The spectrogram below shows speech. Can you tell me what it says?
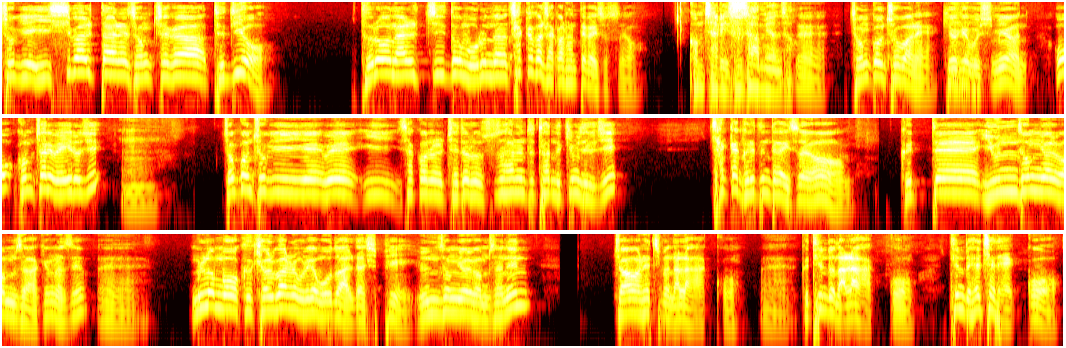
초기에 이 시발단의 정체가 드디어 드러날지도 모른다는 착각을 잠깐 한 때가 있었어요. 검찰이 수사하면서. 네. 정권 초반에 기억해 보시면, 어, 검찰이 왜 이러지? 음. 정권 초기에 왜 이 사건을 제대로 수사하는 듯한 느낌이 들지? 잠깐 그랬던 때가 있어요. 그때 윤석열 검사 기억나세요? 예. 물론 뭐 그 결과는 우리가 모두 알다시피 윤석열 검사는 저항을 했지만 날라갔고, 예. 그 팀도 날라갔고, 팀도 해체됐고,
